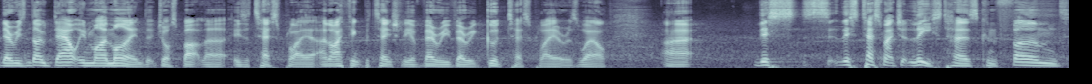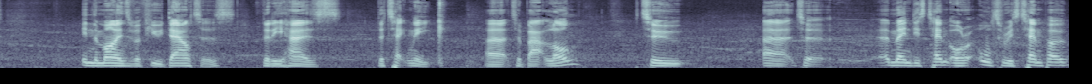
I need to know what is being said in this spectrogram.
there is no doubt in my mind that Josh Buttler is a Test player, and I think potentially a very, very good Test player as well. Uh, this this Test match at least has confirmed in the minds of a few doubters that he has the technique uh, to bat long, to uh, to amend his tempo or alter his tempo.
